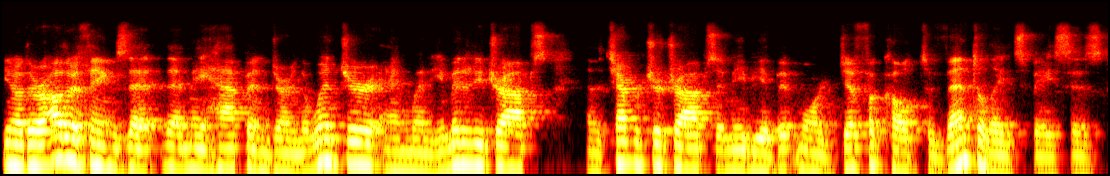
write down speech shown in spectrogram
you know, there are other things that that may happen during the winter, and when humidity drops and the temperature drops, it may be a bit more difficult to ventilate spaces.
